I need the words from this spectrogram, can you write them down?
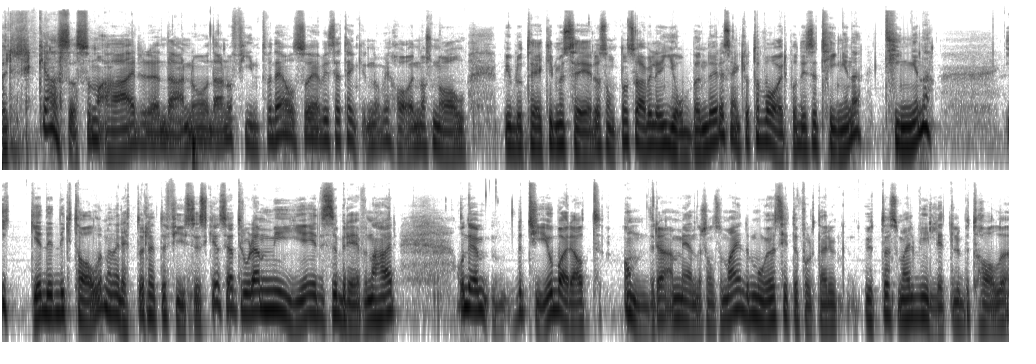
arket altså, som er det er, noe, det er noe fint ved det. Også hvis jeg tenker Når vi har nasjonalbiblioteker, museer og sånt, så er vel jobben deres egentlig å ta vare på disse tingene. tingene. Ikke det diktale, men rett og slett det fysiske. Så jeg tror det er mye i disse brevene her og Det betyr jo bare at andre mener sånn som meg. Det må jo sitte folk der ute som er villige til å betale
